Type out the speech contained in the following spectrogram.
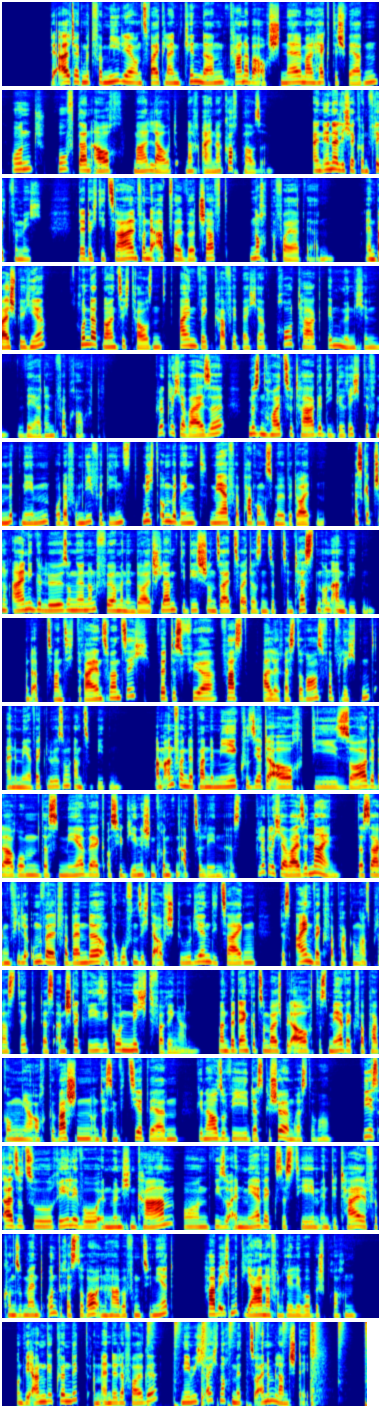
Der Alltag mit Familie und zwei kleinen Kindern kann aber auch schnell mal hektisch werden und ruft dann auch mal laut nach einer Kochpause. Ein innerlicher Konflikt für mich, der durch die Zahlen von der Abfallwirtschaft noch befeuert werden. Ein Beispiel hier. 190.000 Einweg-Kaffeebecher pro Tag in München werden verbraucht. Glücklicherweise müssen heutzutage die Gerichte vom Mitnehmen oder vom Lieferdienst nicht unbedingt mehr Verpackungsmüll bedeuten. Es gibt schon einige Lösungen und Firmen in Deutschland, die dies schon seit 2017 testen und anbieten. Und ab 2023 wird es für fast alle Restaurants verpflichtend, eine Mehrweglösung anzubieten. Am Anfang der Pandemie kursierte auch die Sorge darum, dass Mehrwerk aus hygienischen Gründen abzulehnen ist. Glücklicherweise nein. Das sagen viele Umweltverbände und berufen sich da auf Studien, die zeigen, dass Einwegverpackungen aus Plastik das Ansteckrisiko nicht verringern. Man bedenke zum Beispiel auch, dass Mehrwegverpackungen ja auch gewaschen und desinfiziert werden, genauso wie das Geschirr im Restaurant. Wie es also zu Relevo in München kam und wie so ein Mehrwegsystem in Detail für Konsument und Restaurantinhaber funktioniert, habe ich mit Jana von Relevo besprochen. Und wie angekündigt, am Ende der Folge nehme ich euch noch mit zu einem Lunchdate.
